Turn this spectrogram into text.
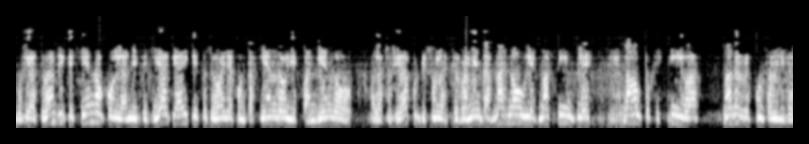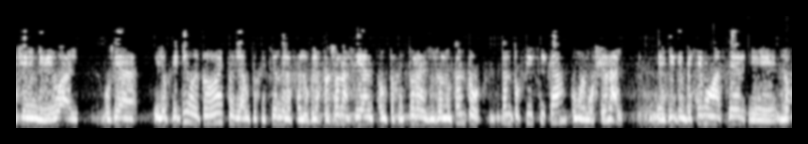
O sea, se va enriqueciendo con la necesidad que hay que esto se vaya contagiando y expandiendo a la sociedad porque son las herramientas más nobles, más simples, más autogestivas, más de responsabilización individual. O sea, el objetivo de todo esto es la autogestión de la salud, que las personas sean autogestoras de su salud, tanto, tanto física como emocional. Es decir, que empecemos a ser eh, los,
